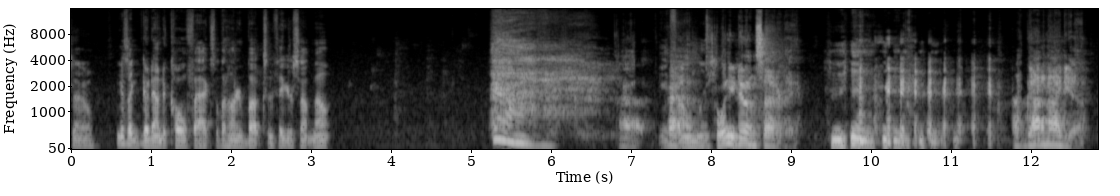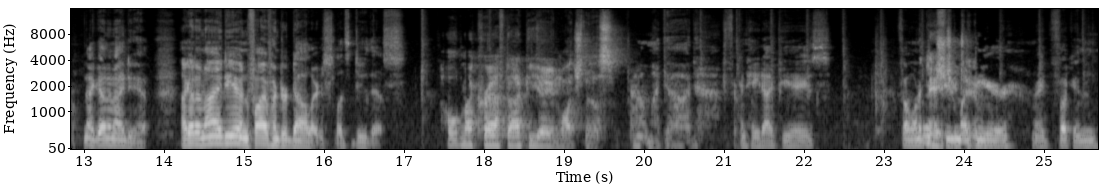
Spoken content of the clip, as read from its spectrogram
So I guess I could go down to Colfax with a hundred bucks and figure something out. Uh, if only. So what are you doing Saturday? I've got an idea. I got an idea. I got an idea and five hundred dollars. Let's do this. Hold my craft IPA and watch this. Oh my god, I fucking hate IPAs. If I wanted I to chew my too. beer, I'd fucking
